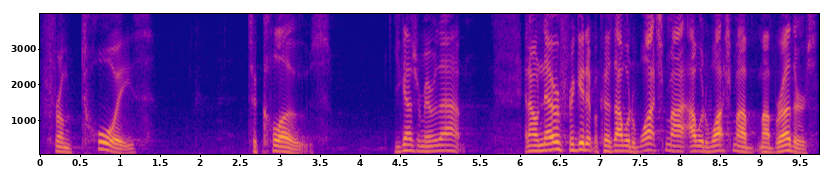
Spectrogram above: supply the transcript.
from toys to clothes. You guys remember that? And I'll never forget it because I would watch my, I would watch my, my brothers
